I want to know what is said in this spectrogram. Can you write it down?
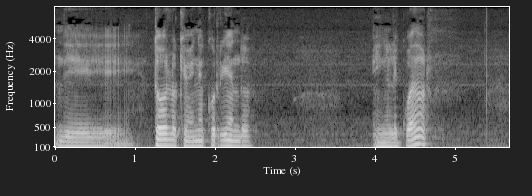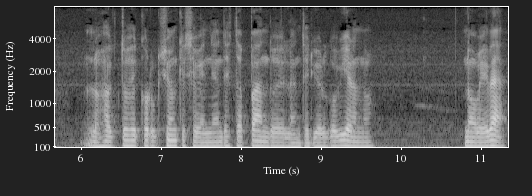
de todo lo que viene ocurriendo en el Ecuador. Los actos de corrupción que se venían destapando del anterior gobierno novedad,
